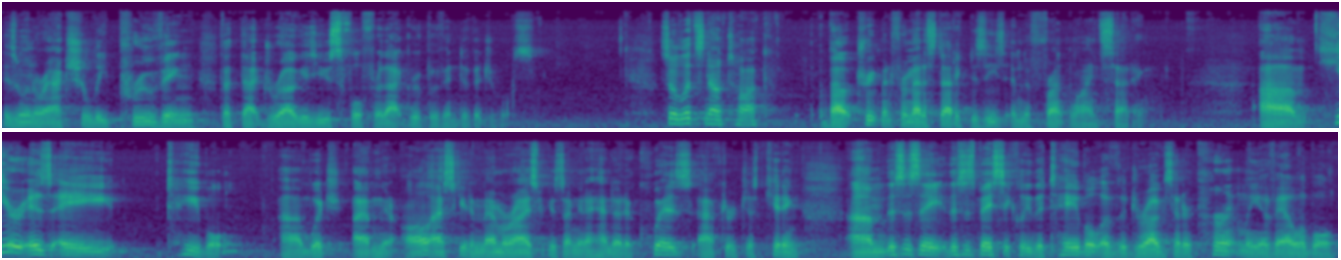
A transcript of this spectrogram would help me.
is when we're actually proving that that drug is useful for that group of individuals. So let's now talk about treatment for metastatic disease in the frontline setting. Um, here is a table, um, which I'm going to all ask you to memorize because I'm going to hand out a quiz after, just kidding. Um, this, is a, this is basically the table of the drugs that are currently available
